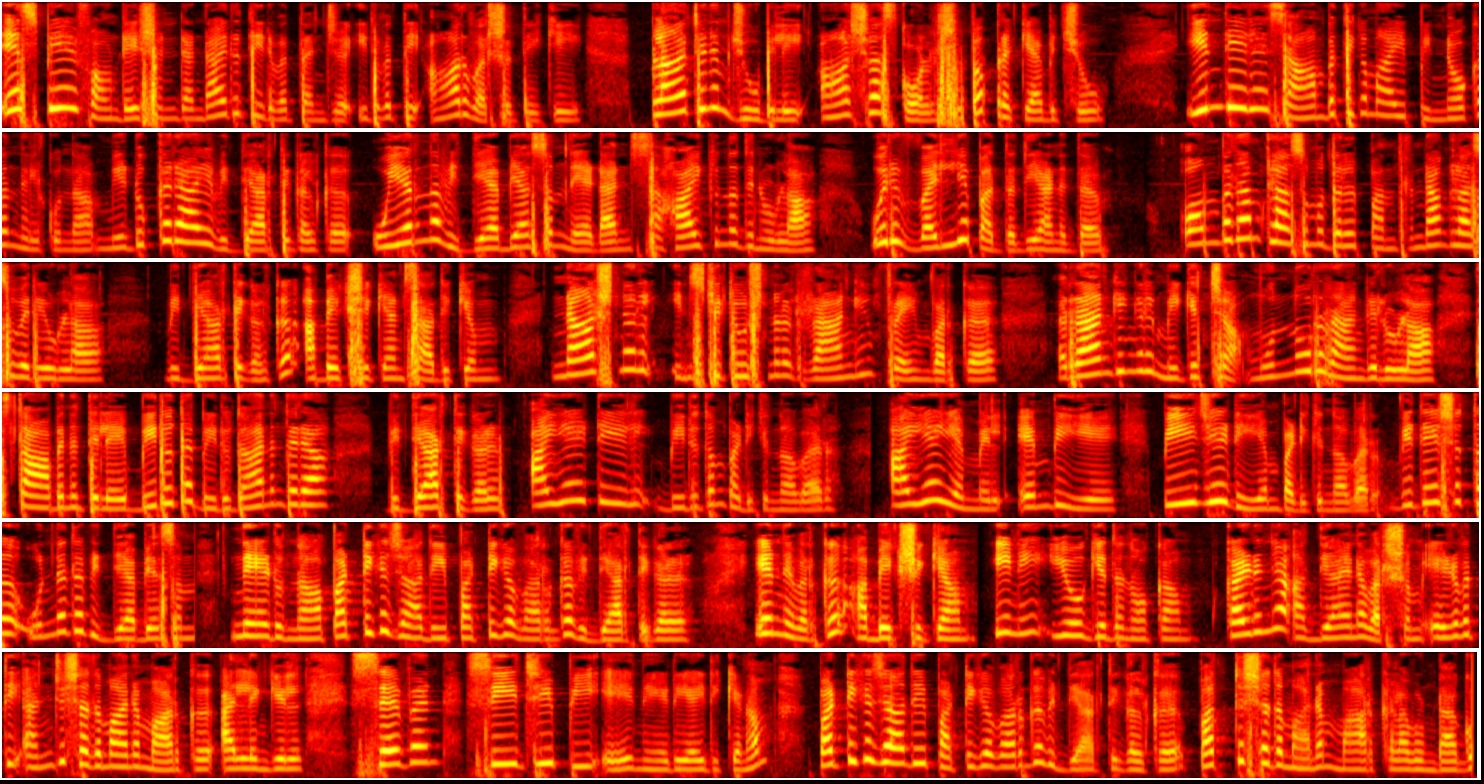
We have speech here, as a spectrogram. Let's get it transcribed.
S B eye foundation രണ്ടായിരത്തി ഇരുപത്തഞ്ച് ഇരുപത്തി ആറ് വർഷത്തേക്ക് പ്ലാറ്റിനം ജൂബിലി ആശാ സ്കോളർഷിപ്പ് പ്രഖ്യാപിച്ചു. ഇന്ത്യയിലെ സാമ്പത്തികമായി പിന്നോക്കം നിൽക്കുന്ന മിടുക്കരായ വിദ്യാർത്ഥികൾക്ക് ഉയർന്ന വിദ്യാഭ്യാസം നേടാൻ സഹായിക്കുന്നതിനുള്ള ഒരു വലിയ പദ്ധതിയാണിത്. ഒമ്പതാം ക്ലാസ് മുതൽ പന്ത്രണ്ടാം ക്ലാസ് വരെയുള്ള വിദ്യാർത്ഥികൾക്ക് അപേക്ഷിക്കാൻ സാധിക്കും. നാഷണൽ ഇൻസ്റ്റിറ്റ്യൂഷണൽ റാങ്കിംഗ് ഫ്രെയിംവർക്ക് റാങ്കിങ്ങിൽ മികച്ച മുന്നൂറ് റാങ്കിലുള്ള സ്ഥാപനത്തിലെ ബിരുദ ബിരുദാനന്തര വിദ്യാർത്ഥികൾ ഐ ഐ ടിയിൽ ബിരുദം പഠിക്കുന്നവർ ഐ ഐ എമ്മിൽ M B A P G D M പഠിക്കുന്നവർ വിദേശത്ത് ഉന്നത വിദ്യാഭ്യാസം നേടുന്ന പട്ടികജാതി പട്ടികവർഗ വിദ്യാർത്ഥികൾ എന്നിവർക്ക് അപേക്ഷിക്കാം. ഇനി യോഗ്യത നോക്കാം. കഴിഞ്ഞ അധ്യയന വർഷം എഴുപത്തി അഞ്ച് ശതമാനം മാർക്ക് അല്ലെങ്കിൽ seven C G P A നേടിയായിരിക്കണം. പട്ടികജാതി പട്ടികവർഗ വിദ്യാർത്ഥികൾക്ക് പത്ത് ശതമാനം മാർക്കളവുണ്ടാകും.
